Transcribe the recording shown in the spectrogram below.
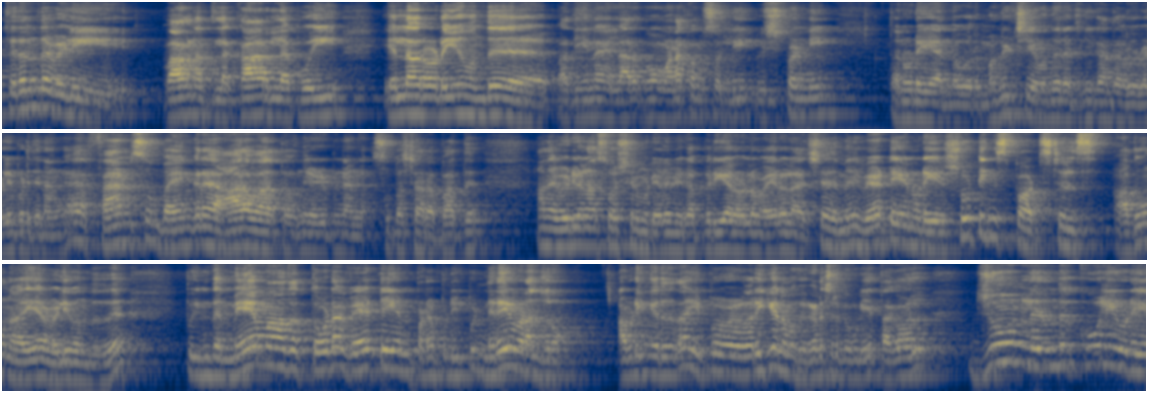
திறந்த வெளி வாகனத்தில் காரில் போய் எல்லாரோடையும் வந்து பார்த்திங்கன்னா எல்லாருக்கும் வணக்கம் சொல்லி விஷ் பண்ணி தன்னுடைய அந்த ஒரு மகிழ்ச்சியை வந்து ரஜினிகாந்த் அவர்கள் வெளிப்படுத்தினாங்க. ஃபேன்ஸும் பயங்கர ஆரவாரத்தை வந்து எழுப்பினாங்க. சூப்பர் ஸ்டாரை பார்த்து. அந்த வீடியோலாம் சோஷியல் மீடியாவில் மிகப்பெரிய அளவில் வைரல் ஆச்சு. அதுமாதிரி வேட்டையனுடைய ஷூட்டிங் ஸ்பாட் ஸ்டில்ஸ் அதுவும் நிறையா வெளிவந்தது. இப்போ இந்த மே மாதத்தோட வேட்டையன் படப்பிடிப்பு நிறைவடைஞ்சிரும் அப்படிங்கிறது தான் இப்போ வரைக்கும் நமக்கு கிடச்சிருக்கக்கூடிய தகவல். ஜூன்லேருந்து கூலியுடைய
